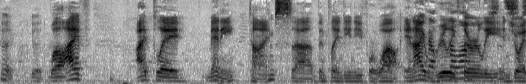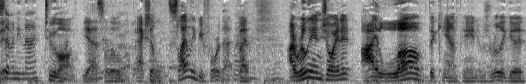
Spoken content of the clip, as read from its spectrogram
Good. Good. Well, I've I played many times. Uh, been playing D and D for a while, and I How- really how long? thoroughly Since enjoyed it. 79? Too long. Yes, a little. Actually, slightly before that, but I really enjoyed it. I loved the campaign. It was really good.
